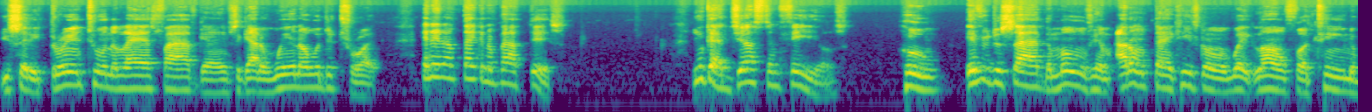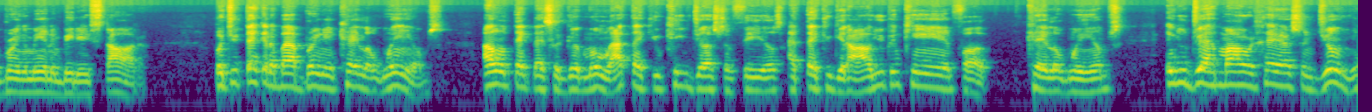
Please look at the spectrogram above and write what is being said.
You said he three and two in the last five games. They got a win over Detroit. And then I'm thinking about this. You got Justin Fields, who, if you decide to move him, I don't think he's going to wait long for a team to bring him in and be their starter. But you're thinking about bringing Caleb Williams. I don't think that's a good move. I think you keep Justin Fields. I think you get all you can can for Caleb Williams. And you draft Maurice Harrison Jr.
